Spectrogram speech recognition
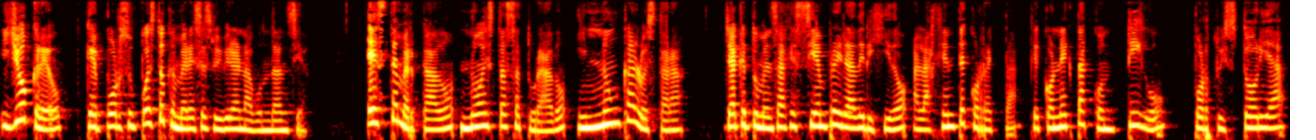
Y yo creo que por supuesto que mereces vivir en abundancia. Este mercado no está saturado y nunca lo estará, ya que tu mensaje siempre irá dirigido a la gente correcta que conecta contigo por tu historia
